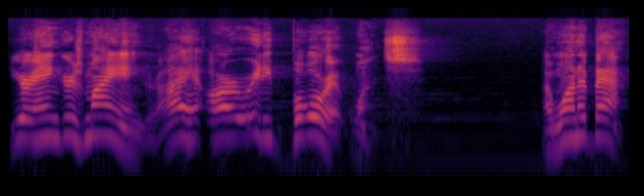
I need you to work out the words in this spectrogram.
Your anger is my anger. I already bore it once. I want it back.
